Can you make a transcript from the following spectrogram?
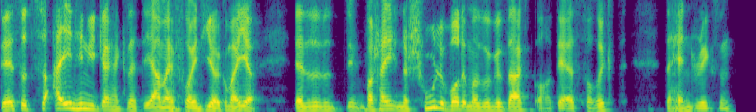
der ist so zu allen hingegangen und hat gesagt, ja, mein Freund, hier, guck mal hier. So, so, den- wahrscheinlich in der Schule wurde immer so gesagt, oh, der ist verrückt, der Hendrickson.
